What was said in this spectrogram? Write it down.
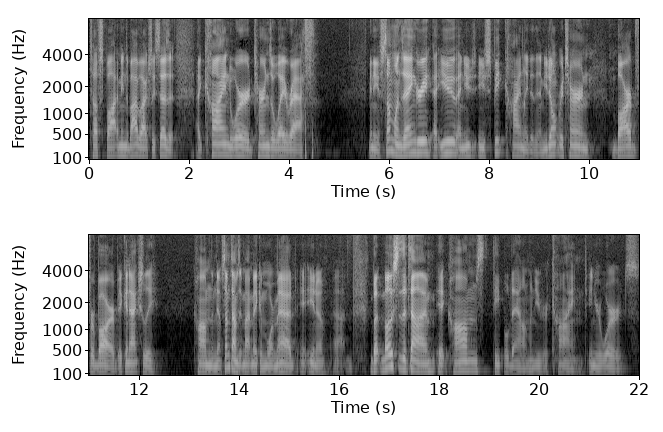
tough spot. I mean, the Bible actually says it. A kind word turns away wrath. Meaning, if someone's angry at you and you, you speak kindly to them, you don't return barb for barb, it can actually calm them down. Sometimes it might make them more mad, you know, uh, but most of the time it calms people down when you're kind in your words.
